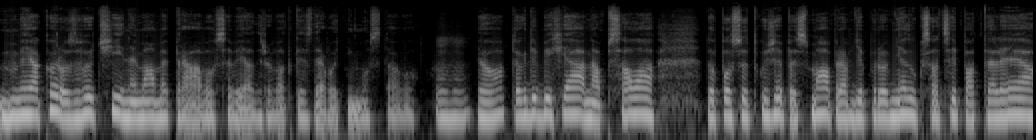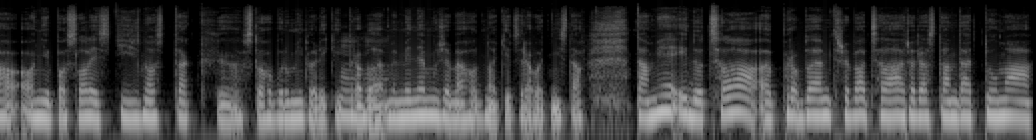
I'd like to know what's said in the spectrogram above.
my jako rozhodčí nemáme právo se vyjadřovat ke zdravotnímu stavu. Mm-hmm. Jo, to kdybych já napsala do posudku, že pes má pravděpodobně luxaci pately a oni poslali stížnost, tak eh, z toho budu mít veliký mm-hmm. problém. My nemůžeme hodnotit zdravotní stav. Tam je i docela eh, problém, třeba celá řada standardů má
